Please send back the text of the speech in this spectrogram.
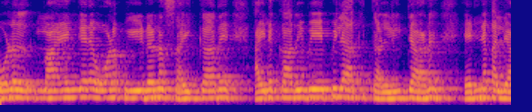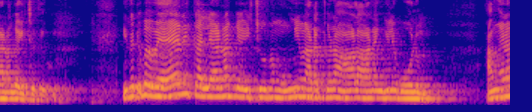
ഓൾ ഭയങ്കര ഓളെ പീഡനം സഹിക്കാതെ അതിനെ കറിവേപ്പിലാക്കി തള്ളിയിട്ടാണ് എന്നെ കല്യാണം കഴിച്ചത്. എന്നിട്ട് ഇപ്പോൾ വേറെ കല്യാണം കഴിച്ചു എന്ന് മുങ്ങി നടക്കുന്ന ആളാണെങ്കിൽ പോലും അങ്ങനെ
